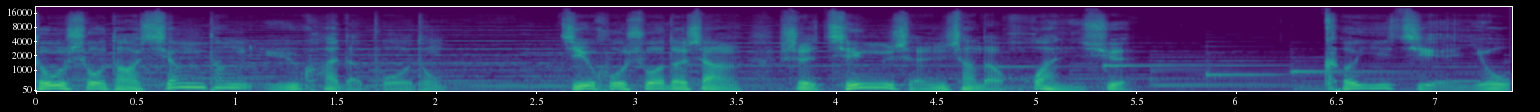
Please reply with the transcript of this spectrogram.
都受到相当愉快的波动，几乎说得上是精神上的换血，可以解忧。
